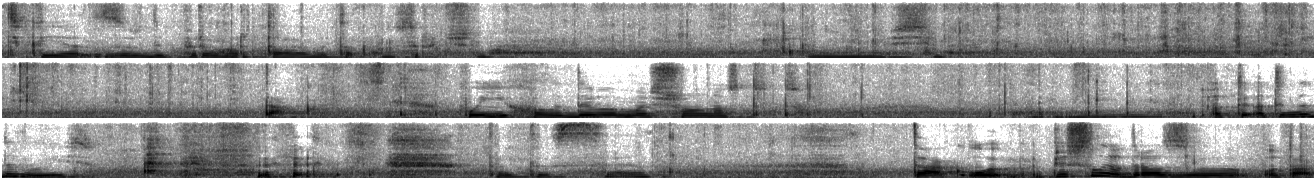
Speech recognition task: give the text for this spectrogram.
тільки я завжди перегортаю, бо так незручно. Так, поїхали. Дивимося, що у нас тут. А ти, а ти не дивись. Тут все. Так, о, пішли одразу отак,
